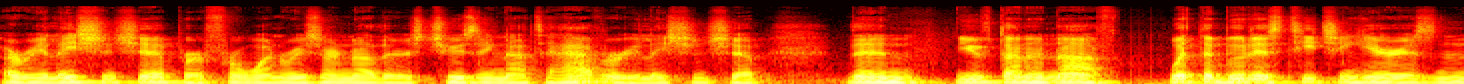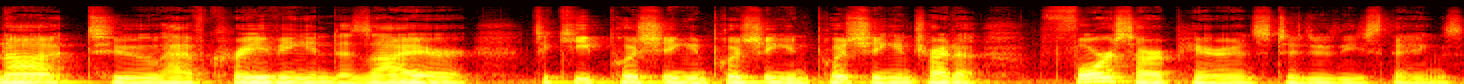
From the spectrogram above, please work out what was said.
a relationship or for one reason or another is choosing not to have a relationship then you've done enough. What the Buddha is teaching here is not to have craving and desire to keep pushing and pushing and pushing and try to force our parents to do these things,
